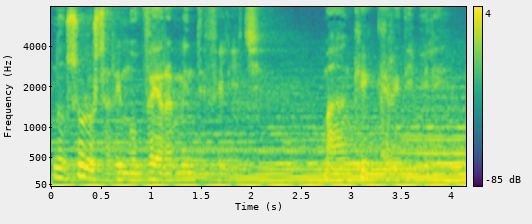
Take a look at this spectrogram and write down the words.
non solo saremo veramente felici, ma anche credibili.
